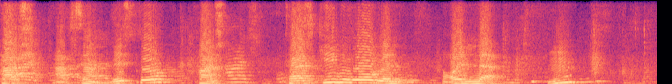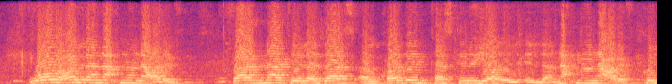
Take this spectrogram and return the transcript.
هشت احسن بستو هشت تسکین واو العله واو العله نحن نعرف بعد نأتي إلى درس القادم تسكين ياء الإلا نحن نعرف. كل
